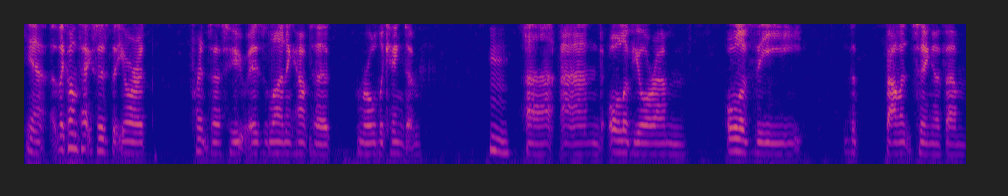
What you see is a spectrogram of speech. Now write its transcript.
Yeah, the context is that you're a princess who is learning how to rule the kingdom, Hmm. uh, and all of your um, all of the the balancing of um,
